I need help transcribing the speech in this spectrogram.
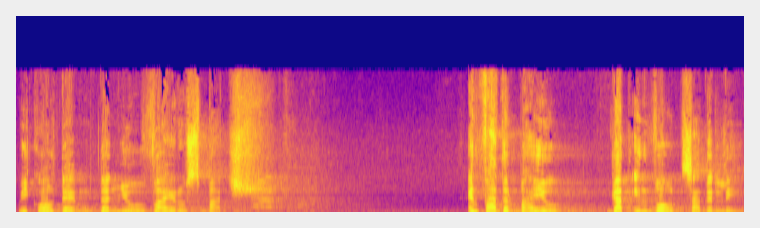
we call them the new virus batch. And Father Bayu got involved suddenly.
